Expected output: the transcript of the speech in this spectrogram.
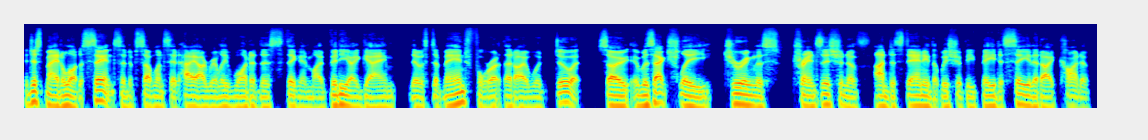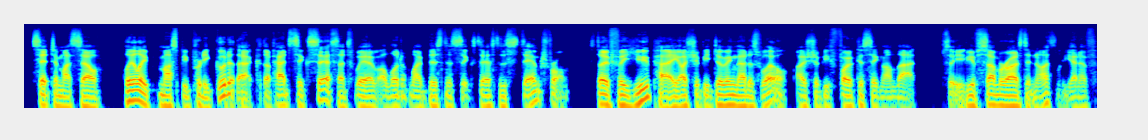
It just made a lot of sense that if someone said, Hey, I really wanted this thing in my video game, there was demand for it, that I would do it. So it was actually during this transition of understanding that we should be B2C that I kind of said to myself, clearly must be pretty good at that because I've had success. That's where a lot of my business success is stemmed from. So for YouPay, I should be doing that as well. I should be focusing on that. So you've summarized it nicely, Yaniv.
